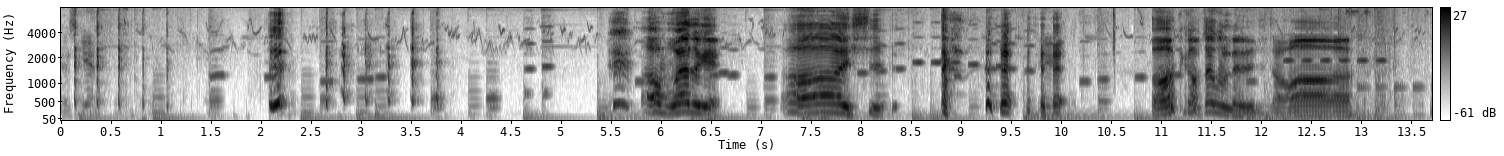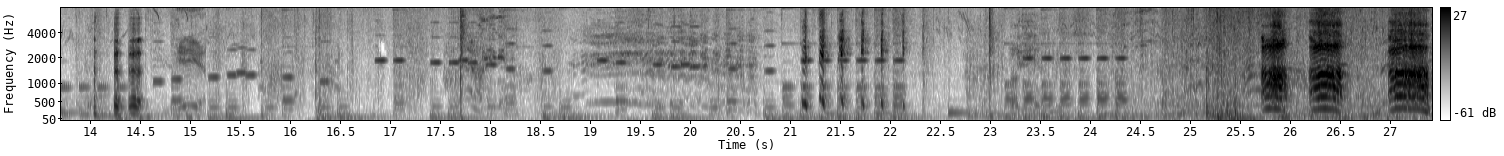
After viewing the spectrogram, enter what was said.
Let's get. 아 뭐야 저게? 아이씨. 진짜. 와. 아! 아! 아!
